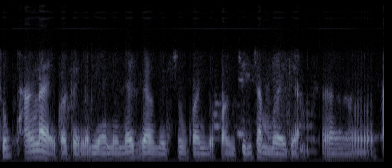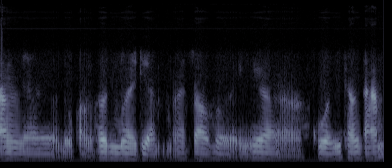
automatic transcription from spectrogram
thúc tháng này có thể là VN Index giao dịch xung quanh độ khoảng 910 điểm, tăng độ khoảng hơn 10 điểm so với cuối tháng 8.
